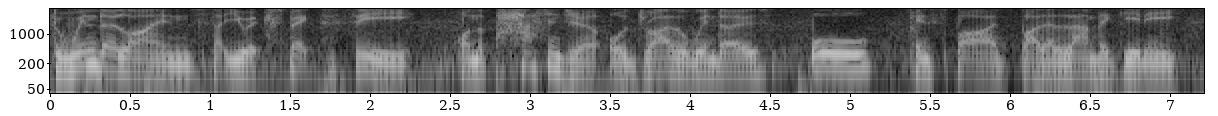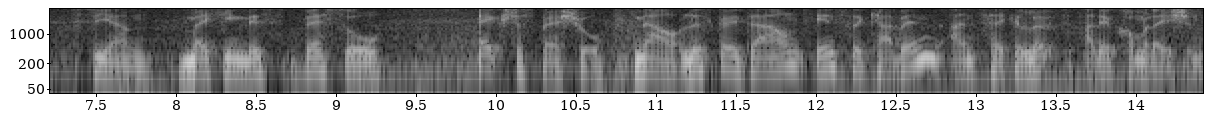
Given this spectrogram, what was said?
The window lines that you expect to see on the passenger or driver windows, all inspired by the Lamborghini Sian, making this vessel extra special. Now, let's go down into the cabin and take a look at the accommodation.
